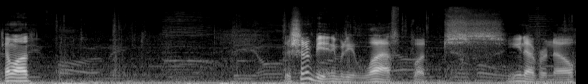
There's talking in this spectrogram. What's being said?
Come on. There shouldn't be anybody left, but you never know.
